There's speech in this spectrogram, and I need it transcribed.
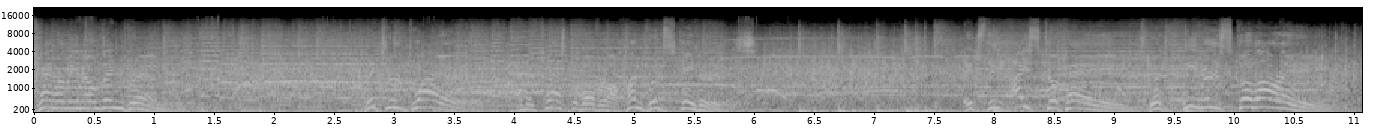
Katarina Lindgren, Richard Dwyer, and a cast of over a 100 skaters. It's the Ice Capades with Peter Scolari.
